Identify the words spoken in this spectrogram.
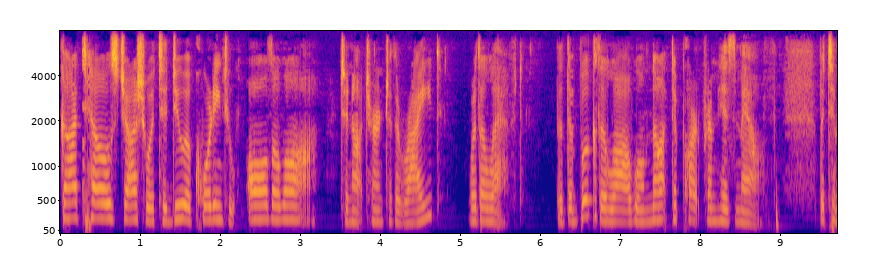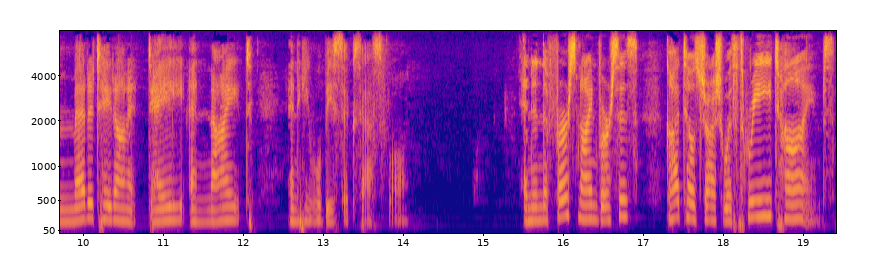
God tells Joshua to do according to all the law, to not turn to the right or the left, that the book of the law will not depart from his mouth, but to meditate on it day and night, and he will be successful. And in the first nine verses, God tells Joshua three times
